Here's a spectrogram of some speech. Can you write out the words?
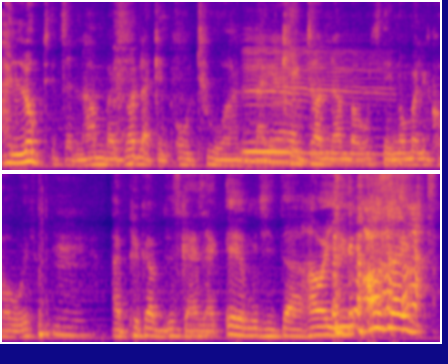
I looked. It's a number. It's not like an 021 like Cape Town number, which they normally call with. Mm. I pick up this guy's like, hey Mujita, how are you? I was like,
